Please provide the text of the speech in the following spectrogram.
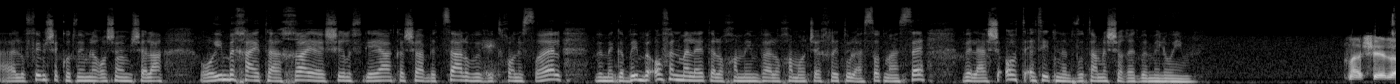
האלופים שכותבים לראש הממשלה, רואים בך את האחראי הישיר לפגיעה הקשה בצה"ל ובביטחון ישראל, ומגבים באופן מלא את הלוחמים והלוחמות שהחליטו לעשות מעשה ולהשעות את התנדבותם לשרת במילואים. מה השאלה?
